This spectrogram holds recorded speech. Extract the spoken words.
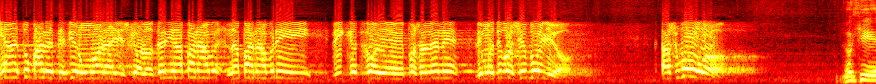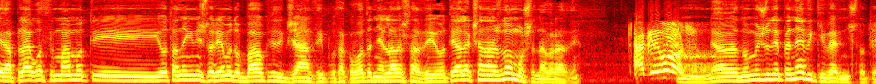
Για να του παραιτηθεί ο Μόραλης και όλο τέτοιο, να πάει να, να, πάει να βρει διοικητικό, ε, πώς το λένε, δημοτικό συμβούλιο. Θα σου πω εγώ. Όχι, απλά εγώ θυμάμαι ότι όταν έγινε η ιστορία με τον Μπάουκ και την Ξάνθη που θα κοβόταν η Ελλάδα στα δύο, ότι άλλαξε ένας νόμος ένα βράδυ. Ακριβώς. Ε, νομίζω ότι επενεύει η κυβέρνηση τότε.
